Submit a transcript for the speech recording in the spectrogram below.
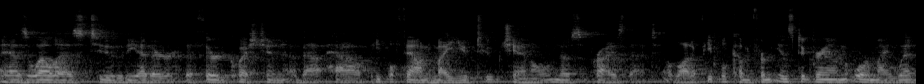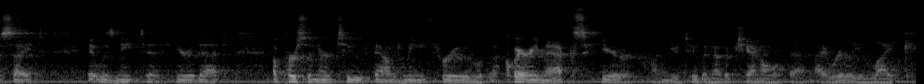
as well as to the other, the third question about how people found my YouTube channel. No surprise that a lot of people come from Instagram or my website. It was neat to hear that a person or two found me through Aquarimax here on YouTube, another channel that I really like.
